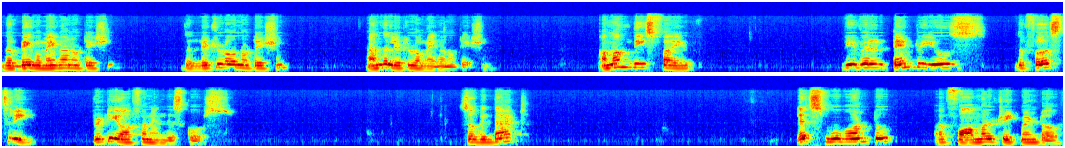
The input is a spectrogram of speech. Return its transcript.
the big omega notation, the little o notation, and the little omega notation. Among these five, we will tend to use the first three pretty often in this course. So with that, let's move on to a formal treatment of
